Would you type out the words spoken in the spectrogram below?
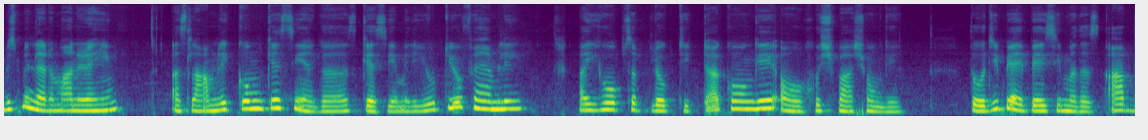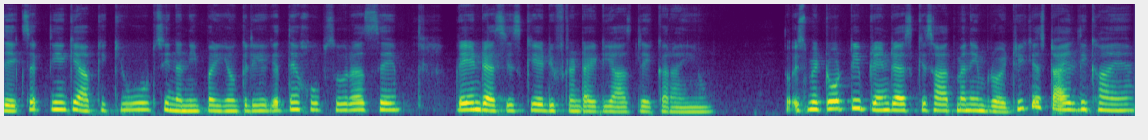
बिसमीम अस्सलाम वालेकुम कैसी हैं गर्ल्स? कैसी है मेरी यूट्यूब फैमिली? आई होप सब लोग ठीक ठाक होंगे और खुशबाश होंगे। तो जी, प्यारी प्यारी सी मदर्स आप देख सकती हैं कि आपकी क्यूट सी नन्ही परियों के लिए कितने खूबसूरत से प्लेन ड्रेसेस के डिफरेंट आइडियाज़ लेकर आई हूँ। तो इसमें टोटली प्लेन ड्रेस के साथ मैंने एम्ब्रॉयडरी के स्टाइल दिखाए हैं।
